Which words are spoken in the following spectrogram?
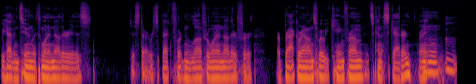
we have in tune with one another is just our respect for and love for one another, for our backgrounds, where we came from. It's kind of scattered, right? Mhm. Mhm.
